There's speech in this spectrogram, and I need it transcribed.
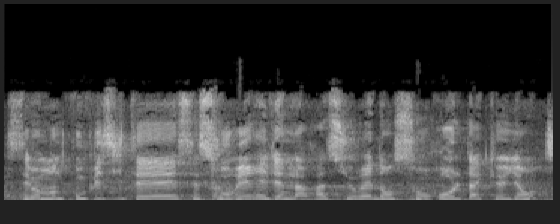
Ces moments de complicité, ces sourires, ils viennent la rassurer dans son rôle d'accueillante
